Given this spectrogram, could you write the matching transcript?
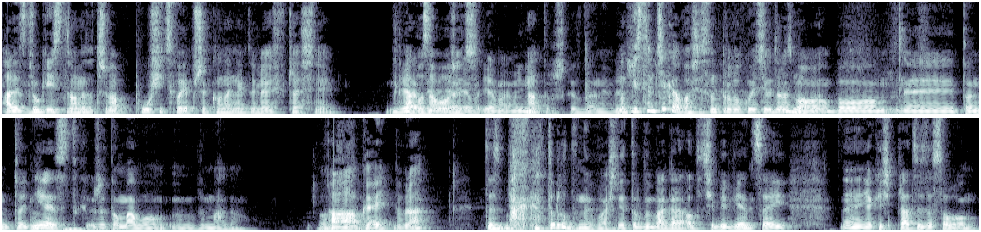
Ale z drugiej strony to trzeba puścić swoje przekonania, które miałeś wcześniej. Ja, Albo założyć- Ja, ja, ja mam inne No. troszkę zdanie, No, wiesz? jestem ciekaw właśnie, stąd prowokuję Cię do bo rozmowy. bo e, to, to nie jest, że to mało e, wymaga. Od- A, okej, dobra. To jest mega trudne właśnie. To wymaga od ciebie więcej e, jakiejś pracy ze sobą.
